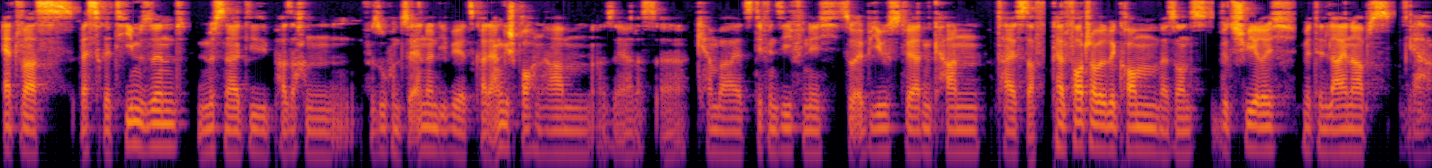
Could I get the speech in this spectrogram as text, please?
etwas bessere Team sind. Wir müssen halt die paar Sachen versuchen zu ändern, die wir jetzt gerade angesprochen haben. Also ja, dass äh, Kemba jetzt defensiv nicht so abused werden kann. Teils darf kein Foul Trouble bekommen, weil sonst wird es schwierig mit den Lineups. Ja,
